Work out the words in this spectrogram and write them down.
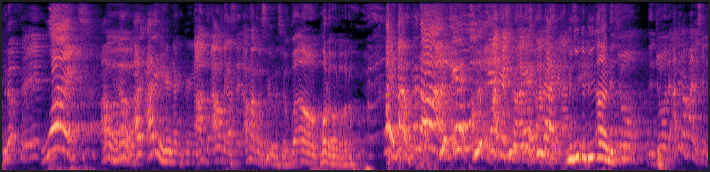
Did I say it? what? I don't know. I, I didn't hear nothing crazy. I, I don't think I said. I'm not gonna say it on the show, but um, hold on, hold on, hold on. Wait, no, no, no. You can't. You can't. I guess you're right. I guess you you're. I can't can say- I be like, can we need to be honest. The joint, the joint. I think I might have said it.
